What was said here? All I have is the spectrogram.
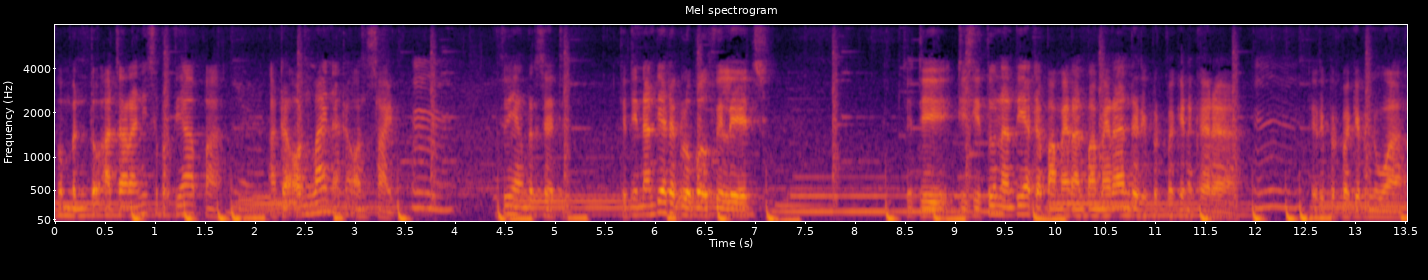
membentuk acara ini seperti apa. Iya. Ada online, ada onsite. Hmm. Itu yang terjadi. Jadi nanti ada Global Village. Jadi di situ nanti ada pameran-pameran dari berbagai negara, Hmm. dari berbagai benua.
